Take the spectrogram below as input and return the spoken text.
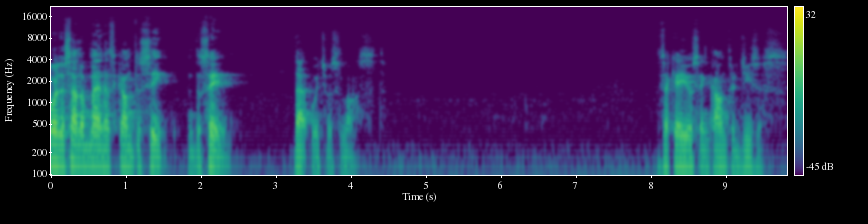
For the Son of Man has come to seek and to save that which was lost. Zacchaeus encountered Jesus.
